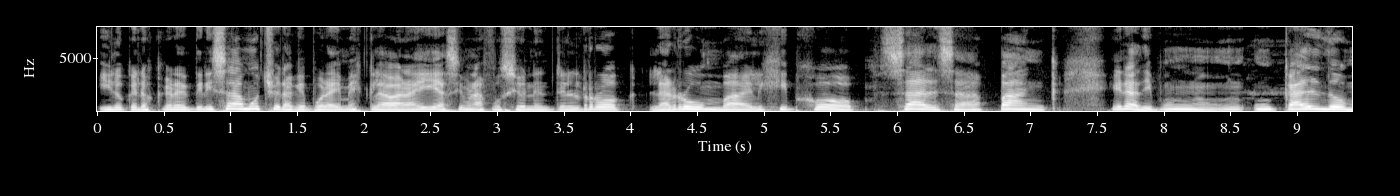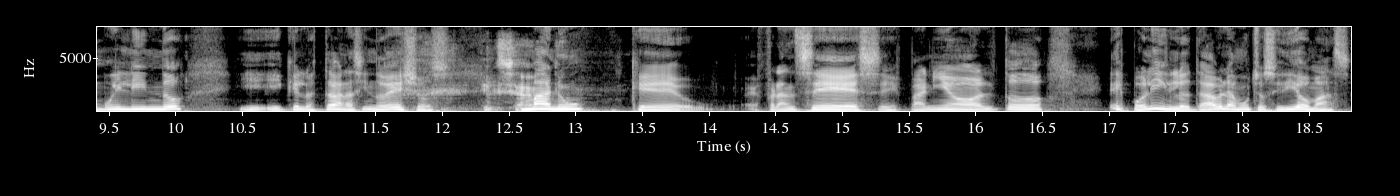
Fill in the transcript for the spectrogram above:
y lo que los caracterizaba mucho era que por ahí mezclaban ahí, hacían una fusión entre el rock, la rumba, el hip hop, salsa, punk. Era tipo un, caldo muy lindo y, que lo estaban haciendo ellos. Manu, que es francés, español, todo, es políglota, habla muchos idiomas.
